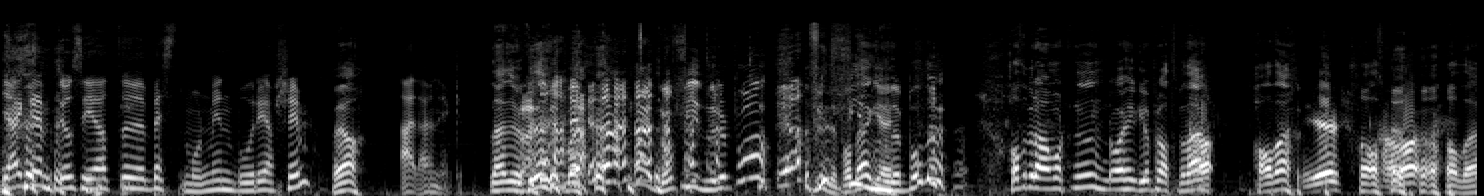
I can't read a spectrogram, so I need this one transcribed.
Jeg glemte jo å si at eh, bestemoren min bor i Askim. Ja. Nei, det er hun ikke. Nei, det gjør ikke det. Bare Nei, nå finner du på! finne på det er Finne gøy. på det. Ha det bra, Morten. Det var hyggelig å prate med deg. Ha det. Yes, Ha det. Ha det.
